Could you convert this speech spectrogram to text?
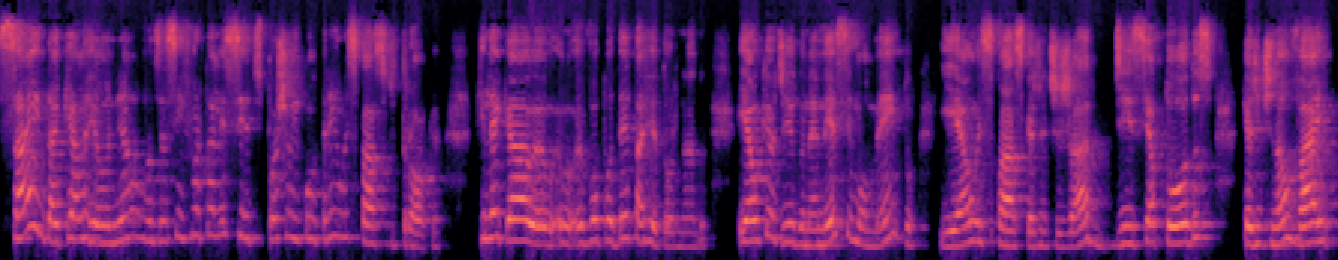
saem daquela reunião, vamos dizer assim, fortalecidos. Poxa, eu encontrei um espaço de troca. Que legal, eu, eu, eu, vou poder estar retornando. E é o que eu digo, né? Nesse momento, e é um espaço que a gente já disse a todos, que a gente não vai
